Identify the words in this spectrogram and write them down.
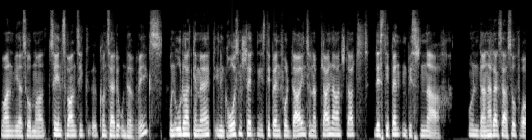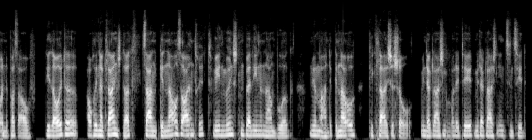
waren wir so mal 10, 20 äh, Konzerte unterwegs. Und Udo hat gemerkt, in den großen Städten ist die Band voll da, in so einer kleineren Stadt lässt die Band ein bisschen nach. Und dann hat er gesagt, so Freunde, pass auf. Die Leute, auch in einer kleinen Stadt, zahlen genauso Eintritt wie in München, Berlin und Hamburg. Und wir machen genau die gleiche Show, in der gleichen Qualität, mit der gleichen Intensität.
